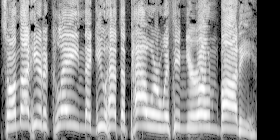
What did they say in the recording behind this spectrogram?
So I'm not here to claim that you have the power within your own body,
